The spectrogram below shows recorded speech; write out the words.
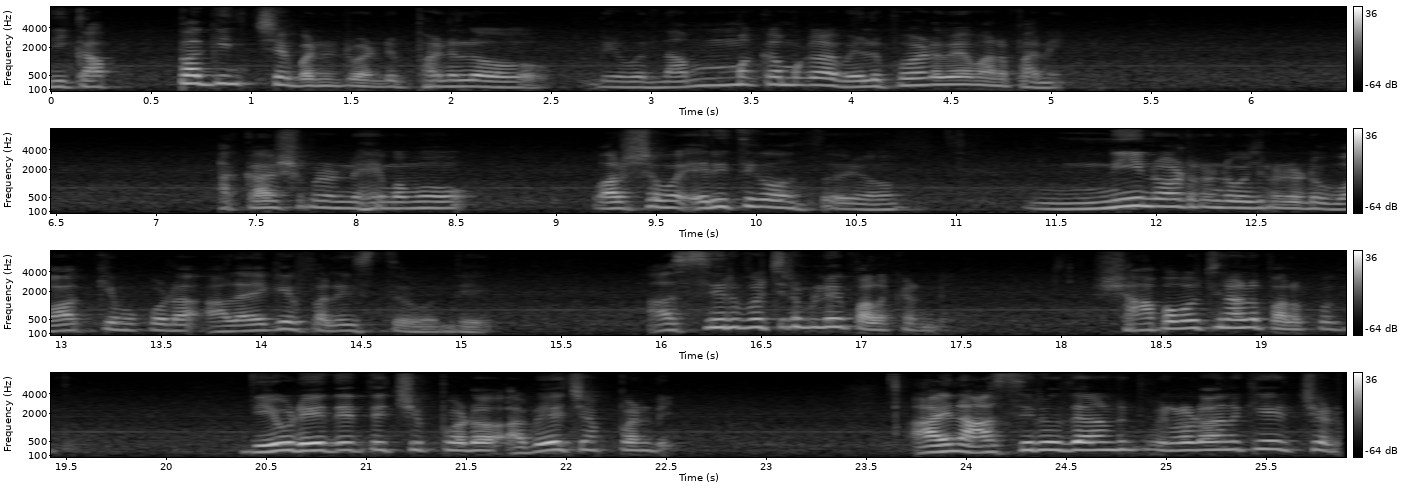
నీకు అప్పగించబడినటువంటి పనిలో నీవు నమ్మకముగా వెళ్ళిపోవడమే మన పని. ఆకాశం నుండి హిమము వర్షము ఎరితిగా వస్తాయో నీ నోట నుండి వచ్చినటువంటి వాక్యము కూడా అలాగే ఫలిస్తూ ఉంది. ఆశీర్వచనములే పలకండి. శాపవచనాలు పలకొద్దు. దేవుడు ఏదైతే చెప్పాడో అవే చెప్పండి. ఆయన ఆశీర్వాదానికి పిలవడానికే ఇచ్చాడు.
